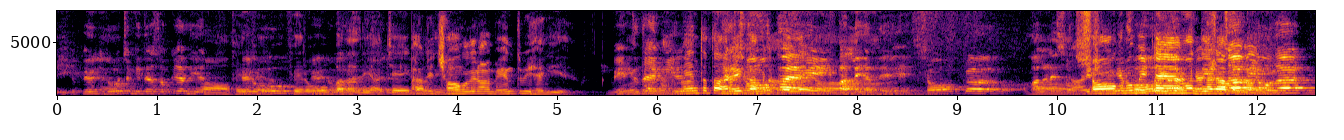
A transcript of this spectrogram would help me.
ਠੀਕ ਹੈ ਫਿਰ ਜਦੋਂ ਉਹ ਚੰਗੀ ਤਰ੍ਹਾਂ ਸੁੱਕ ਜਾਂਦੀ ਹੈ ਹਾਂ ਫਿਰ ਫਿਰ- ਫਿਰ ਉਹ ਬਦਲਦੀ ਹਾਂ ਚੇਂਜ ਕਰਦੀ ਬਾਕੀ ਸ਼ੌਂਕ ਦੇ ਨਾਲ ਮਿਹਨਤ ਵੀ ਹੈਗੀ ਹੈ। ਮਿਹਨਤ ਤਾਂ ਹੈਗੀ ਹੈ। ਮਿਹਨਤ ਤਾਂ ਹਰੇਕ ਕੰਮ ਸ਼ੌਂਕ ਤਾਂ ਹੀ ਪਾਲੇ ਜਾਂਦੇ। ਸ਼ੌਂਕ ਪਾਲਣੇ ਸੌਖੇ ਸ਼ੌਂਕ ਨੂੰ ਵੀ ਟਾਈਮ ਦੇਣਾ ਖਰਚਾ ਵੀ ਪੈਂਦਾ ਆਉਂਦਾ ਹੈ,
